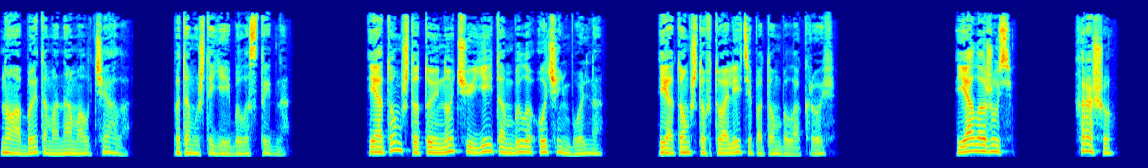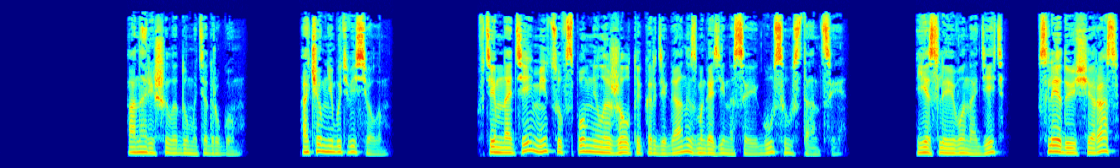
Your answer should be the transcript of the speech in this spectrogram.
но об этом она молчала, потому что ей было стыдно. И о том, что той ночью ей там было очень больно, и о том, что в туалете потом была кровь. «Я ложусь». «Хорошо». Она решила думать о другом о чем-нибудь веселом. В темноте Мицу вспомнила желтый кардиган из магазина Саигуса у станции. Если его надеть, в следующий раз,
